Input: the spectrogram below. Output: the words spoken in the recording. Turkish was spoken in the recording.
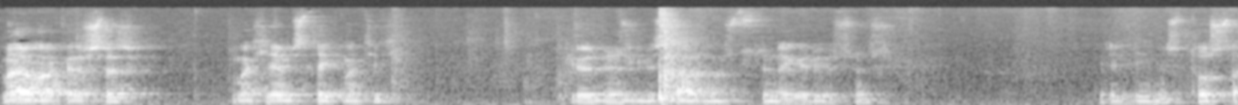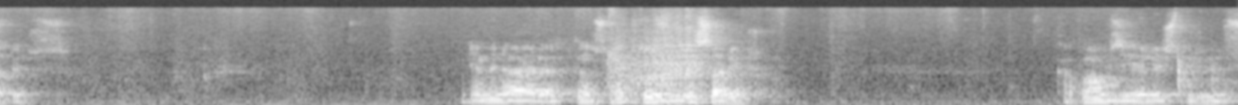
Merhaba arkadaşlar. Makinemiz Tekmatik. Gördüğünüz gibi sardığımız tütünü de görüyorsunuz. Bildiğimiz toz sarıyoruz. Hemen ayarladıktan sonra toz bile sarıyor. Kapağımızı yerleştiriyoruz.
